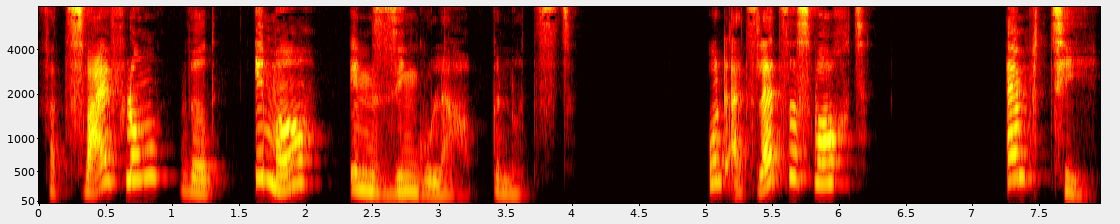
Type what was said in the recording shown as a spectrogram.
Verzweiflung wird immer im Singular benutzt. Und als letztes Wort empty.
